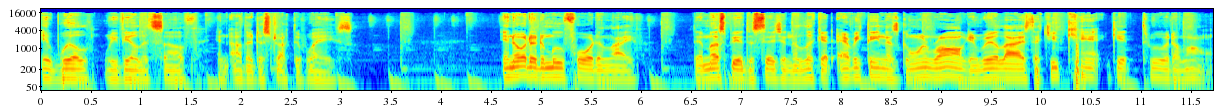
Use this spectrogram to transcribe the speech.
it will reveal itself in other destructive ways. In order to move forward in life, there must be a decision to look at everything that's going wrong and realize that you can't get through it alone.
